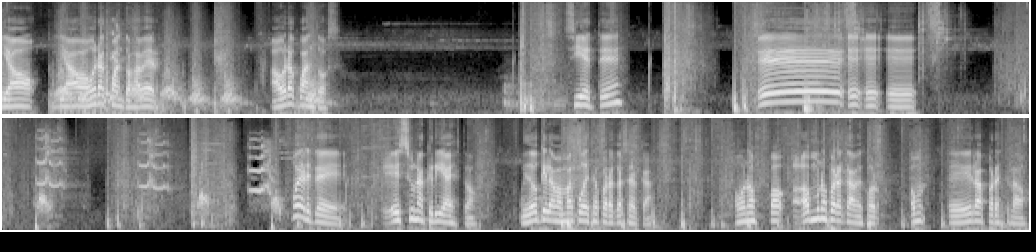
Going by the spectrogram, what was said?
Y, ahora cuántos, a ver. Ahora cuántos. Siete. Eh, eh, eh, eh. ¡Muerte! Es una cría esto. Cuidado que la mamá puede estar por acá cerca. Vámonos, vámonos para acá mejor. Eh, era para este lado.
